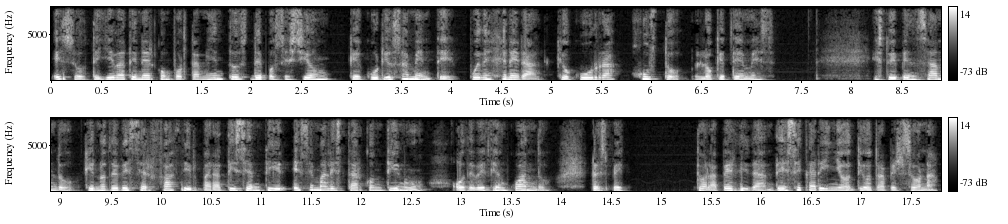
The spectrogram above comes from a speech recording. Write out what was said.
eso te lleva a tener comportamientos de posesión que curiosamente pueden generar que ocurra justo lo que temes. Estoy pensando que no debe ser fácil para ti sentir ese malestar continuo o de vez en cuando respecto a la pérdida de ese cariño de otra persona.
